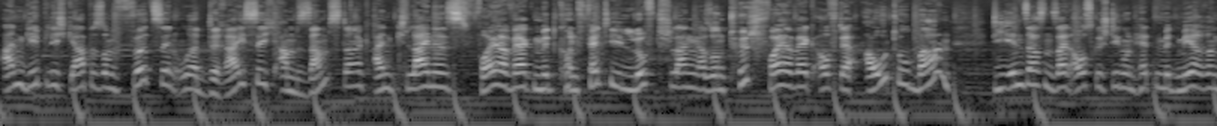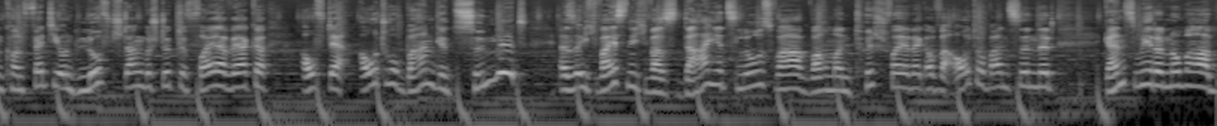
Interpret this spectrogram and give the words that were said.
Angeblich gab es um 14.30 Uhr am Samstag ein kleines Feuerwerk mit Konfetti-Luftschlangen, also ein Tischfeuerwerk auf der Autobahn. Die Insassen seien ausgestiegen und hätten mit mehreren Konfetti- und Luftstangen bestückte Feuerwerke auf der Autobahn gezündet. Also ich weiß nicht, was da jetzt los war, warum man Tischfeuerwerk auf der Autobahn zündet. Ganz weirde Nummer,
